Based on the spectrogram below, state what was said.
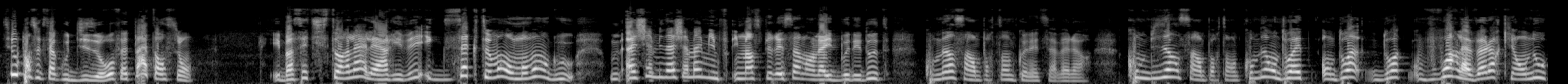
Si vous pensez que ça coûte 10 euros faites pas attention et ben cette histoire-là, elle est arrivée exactement au moment où Hachem il m'inspirait ça dans Light des doutes. Combien c'est important de connaître sa valeur. Combien c'est important. Combien on doit être, on doit, doit voir la valeur qui est en nous.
